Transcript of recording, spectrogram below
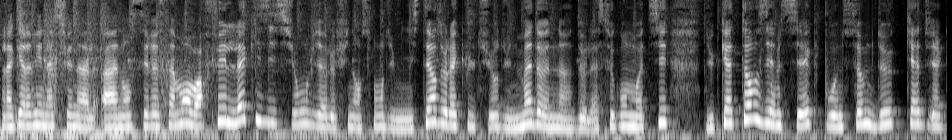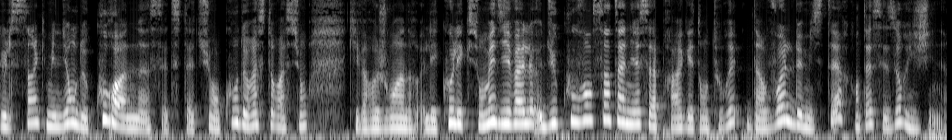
La Galerie nationale a annoncé récemment avoir fait l'acquisition via le financement du ministère de la Culture d'une Madone de la seconde moitié du XIVe siècle pour une somme de 4,5 millions de couronnes. Cette statue en cours de restauration qui va rejoindre les collections médiévales du couvent Sainte-Agnès à Prague est entourée d'un voile de mystère quant à ses origines.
